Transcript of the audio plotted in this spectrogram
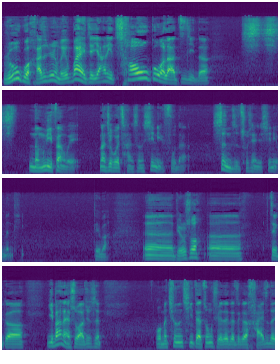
如果孩子认为外界压力超过了自己的能力范围，那就会产生心理负担，甚至出现一些心理问题，对吧？呃，比如说，呃，这个一般来说啊，就是。我们青春期在中学这个这个孩子的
